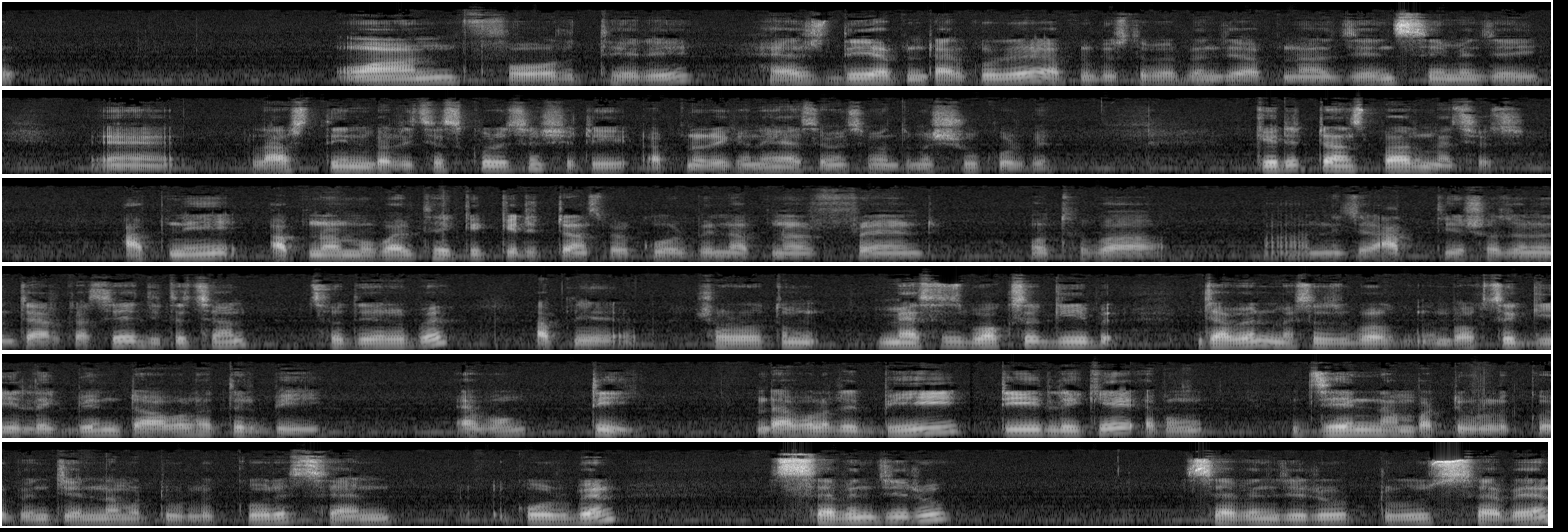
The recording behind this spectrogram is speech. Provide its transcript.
one four three hash দিয়ে আপনি ডায়াল করে আপনি বুঝতে পারবেন যে আপনার জেন সিমে যেই লাস্ট তিনবার রিচার্জ করেছেন, সেটি আপনার এখানে এস এম এসের মাধ্যমে শো করবে। ক্রেডিট ট্রান্সফার মেসেজ আপনি আপনার মোবাইল থেকে ক্রেডিট ট্রান্সফার করবেন আপনার ফ্রেন্ড অথবা নিজের আত্মীয় স্বজনের যার কাছে দিতে চান সৌদি আরবে আপনি সর্বপ্রথম মেসেজ বক্সে গিয়ে যাবেন মেসেজ বক্সে গিয়ে লিখবেন ডাবল হাতের বি এবং টি ডাবল হাতের বি টি লিখে এবং জেন নাম্বারটি উল্লেখ করবেন। জেন নাম্বারটি উল্লেখ করে সেন্ড করবেন seven zero seven zero two seven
